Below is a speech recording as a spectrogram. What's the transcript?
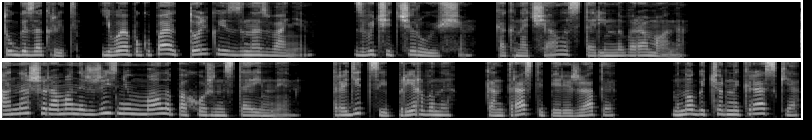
туго закрыт. Его я покупаю только из-за названия звучит чарующе, как начало старинного романа. А наши романы с жизнью мало похожи на старинные. Традиции прерваны, контрасты пережаты, много черной краски,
